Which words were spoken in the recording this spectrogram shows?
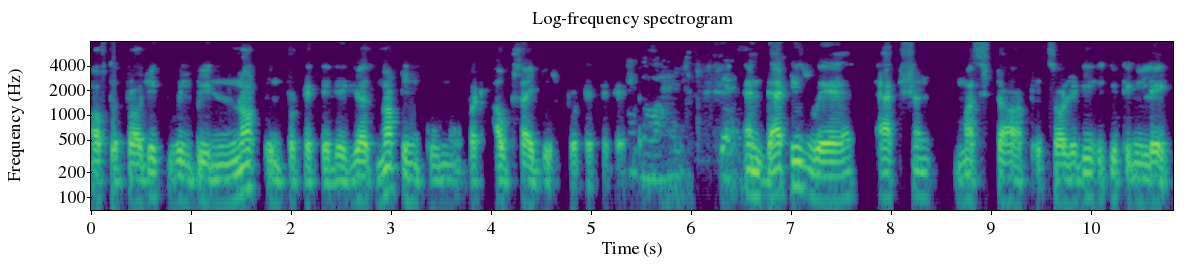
of the project will be not in protected areas, not in Kuno, but outside those protected areas. Yes. And that is where action must start. It's already getting late.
